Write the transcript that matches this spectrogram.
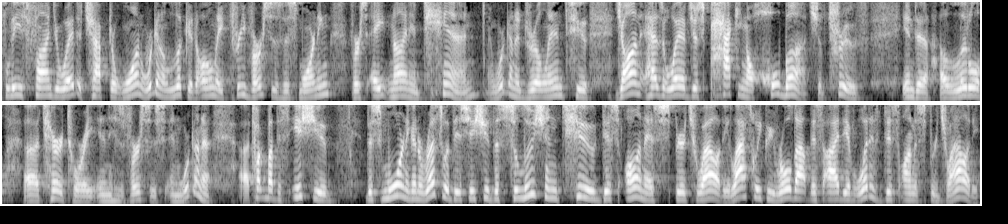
please find your way to chapter 1. We're going to look at only three verses this morning verse 8, 9, and 10. And we're going to drill into. John has a way of just packing a whole bunch of truth into a little uh, territory in his verses. And we're going to uh, talk about this issue this morning, going to wrestle with this issue the solution to dishonest spirituality. Last week we rolled out this idea of what is dishonest spirituality.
